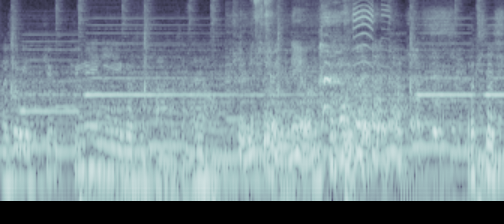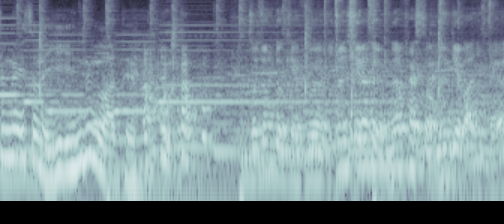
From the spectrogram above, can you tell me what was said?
아, 저기 빅맨이가 지금 가는 거잖아요. 기분이 좀 있네요. 역시 심레이서는 이기기 힘든 것 같아요. 저 정도 갭은 현실에서 용납할 수 없는 갭 아닌가요?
